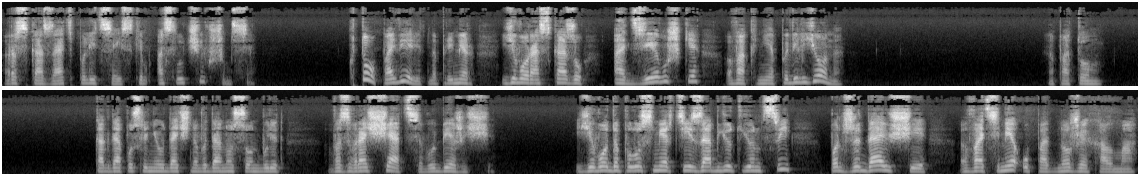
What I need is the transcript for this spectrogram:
рассказать полицейским о случившемся. Кто поверит, например, его рассказу о девушке в окне павильона? А потом, когда после неудачного доноса он будет возвращаться в убежище, его до полусмерти изобьют юнцы, поджидающие во тьме у подножия холма.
